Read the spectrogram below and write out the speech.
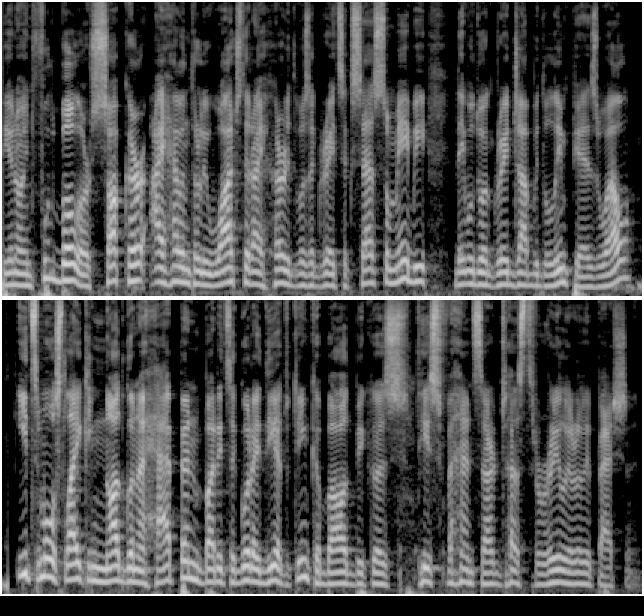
you know, in football or soccer. I haven't really watched it. I heard it was a great success, so maybe they will do a great job with Olympia as well. It's most likely not gonna happen, but it's a good idea to think about because these fans are just really, really passionate.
